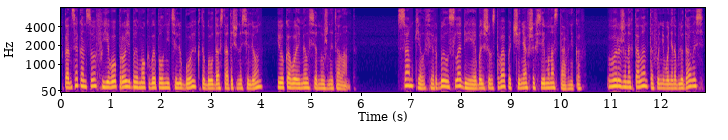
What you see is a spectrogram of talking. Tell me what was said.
В конце концов, его просьбы мог выполнить любой, кто был достаточно силен и у кого имелся нужный талант. Сам Келфер был слабее большинства подчинявшихся ему наставников. Выраженных талантов у него не наблюдалось,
